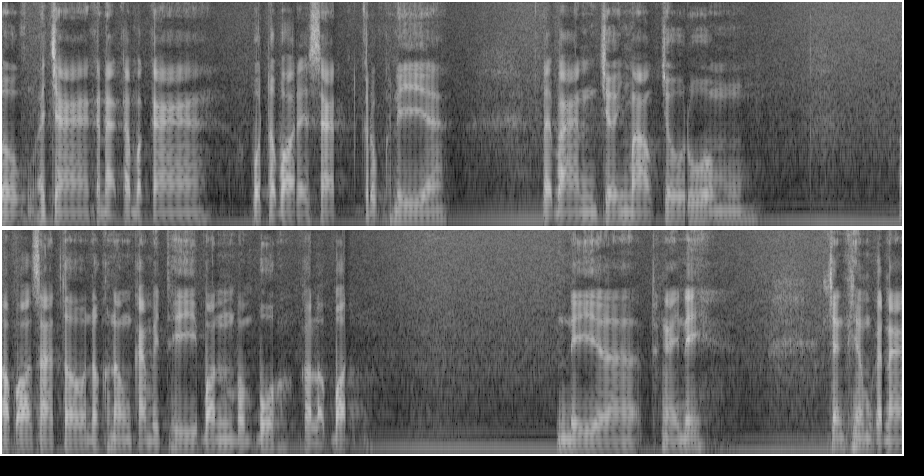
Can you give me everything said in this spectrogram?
លោកអាចារ្យគណៈកម្មការពុទ្ធបរិស័ទគ្រប់គ្នាដែលបានអញ្ជើញមកចូលរួមអបអរសាទរនៅក្នុងកម្មវិធីបន់បំពោះកលបុត្រនាថ្ងៃនេះចឹងខ្ញុំកណា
